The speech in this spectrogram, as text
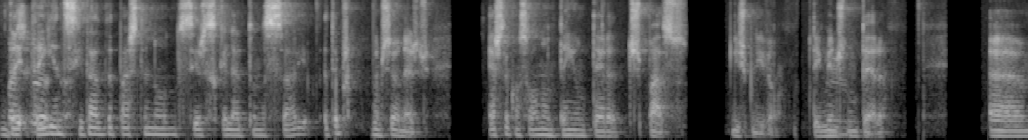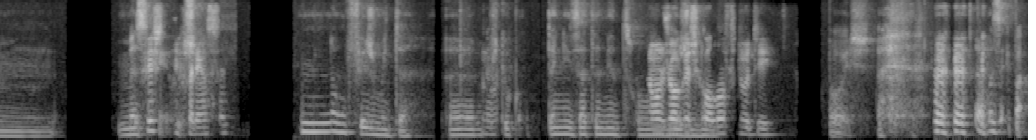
Mas, daí uh, a necessidade da pasta não ser se calhar tão necessária, até porque, vamos ser honestos, esta consola não tem um tera de espaço disponível, tem menos de um tera. Um, mas fez diferença? Não fez muita. Uh, não. Porque eu tenho exatamente o. Não jogas Call of Duty. Pois. não, mas epá,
